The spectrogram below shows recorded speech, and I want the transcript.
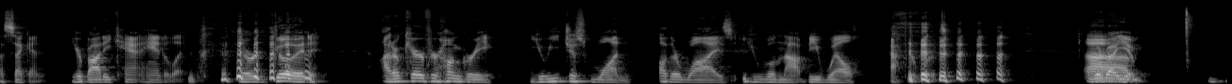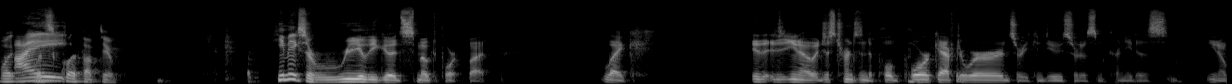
a second. Your body can't handle it. They're good. I don't care if you're hungry. You eat just one. Otherwise, you will not be well afterwards. what about you? Um, What, what's I- Cliff up to? He makes a really good smoked pork butt. Like, it, you know, it just turns into pulled pork afterwards, or you can do sort of some carnitas, you know,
